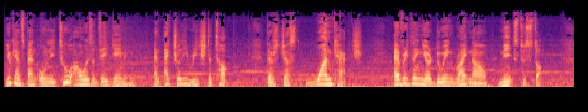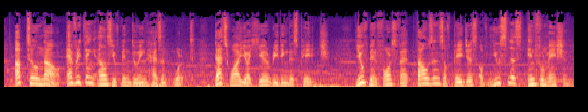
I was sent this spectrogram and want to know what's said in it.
You can spend only 2 hours a day gaming and actually reach the top. There's just one catch. Everything you're doing right now needs to stop. Up till now, everything else you've been doing hasn't worked. That's why you're here reading this page. You've been force fed thousands of pages of useless information.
